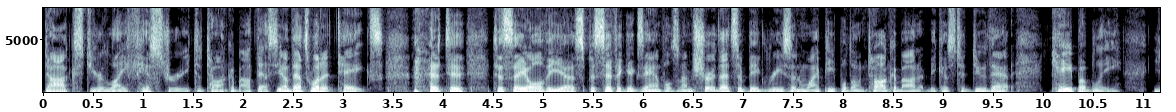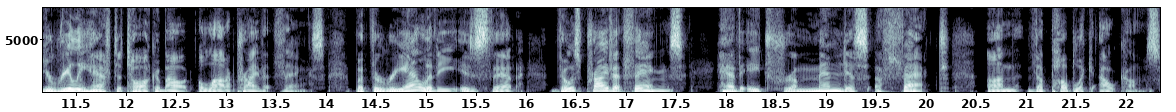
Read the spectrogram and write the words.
doxed your life history to talk about this. You know, that's what it takes to to say all the uh, specific examples. And I'm sure that's a big reason why people don't talk about it because to do that capably, you really have to talk about a lot of private things. But the reality is that those private things have a tremendous effect on the public outcomes.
